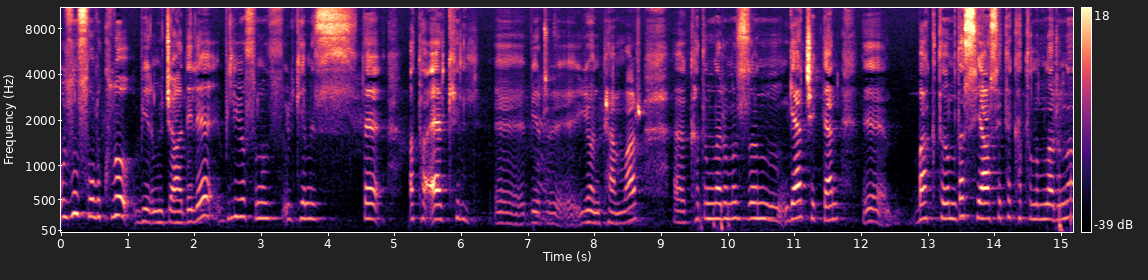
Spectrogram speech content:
uzun soluklu bir mücadele. Biliyorsunuz ülkemizde ataerkil e, bir e, yöntem var. E, Kadınlarımızın gerçekten baktığımda siyasete katılımlarını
